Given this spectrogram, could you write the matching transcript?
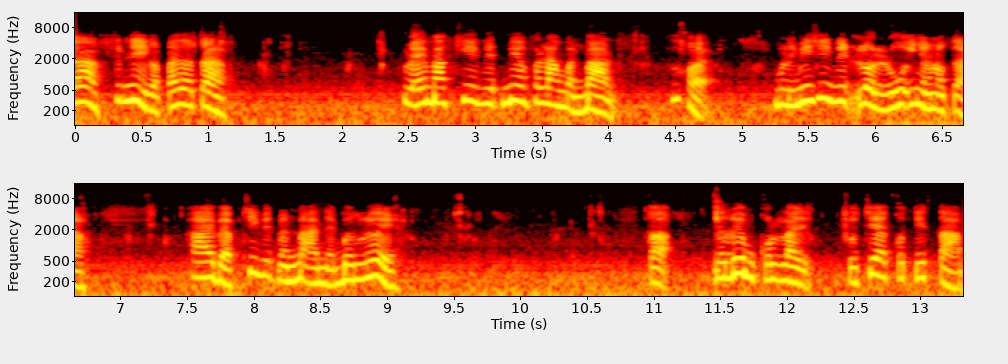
จ้าคลิปนี้กับไปแล้วจ้าผู้ใดมักชีวิตเมียฝรั่งบานๆคือข่อยมันเลยมีชีวิตหล่นรู้อีกอย่างหรอกจ้าทายแบบชีวิตบานๆเนี่ยเบิ่งเลยก็อย่าลืมกดไลค์กดแชร์กดติดตาม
